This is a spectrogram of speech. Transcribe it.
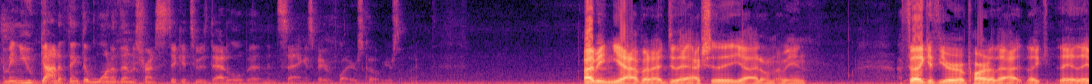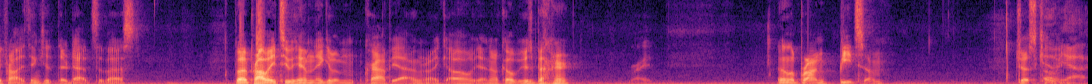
I mean, you've got to think that one of them is trying to stick it to his dad a little bit and then saying his favorite player is Kobe or something. I mean, yeah, but I, do they actually? Yeah, I don't. I mean, I feel like if you're a part of that, like they they probably think that their dad's the best. But probably to him, they give him crap. Yeah, and they're like, oh yeah, no, Kobe was better. And LeBron beats him. Just oh, kidding. Oh yeah,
